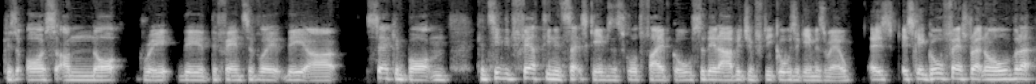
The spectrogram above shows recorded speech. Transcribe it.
because Oss are not great. They defensively they are second bottom, conceded 13 in six games and scored five goals, so they're averaging three goals a game as well. It's it's got goal fest written all over it.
